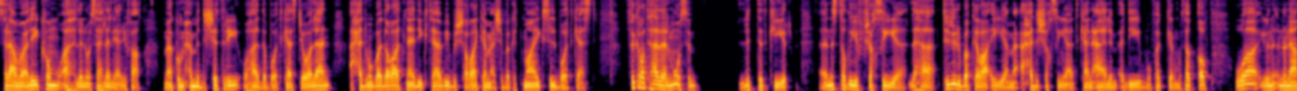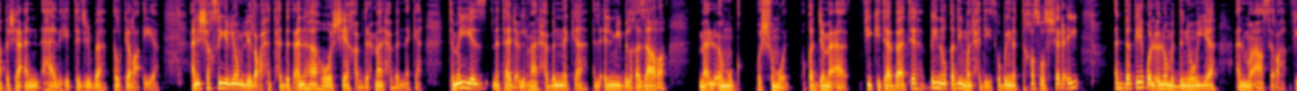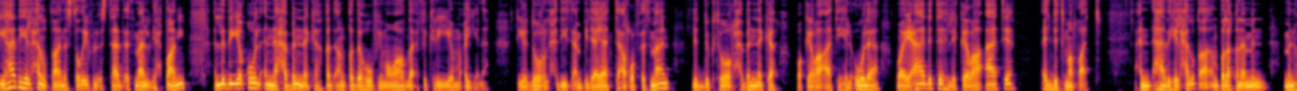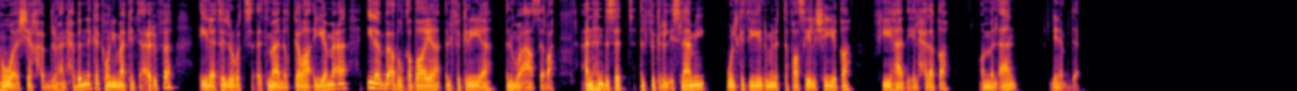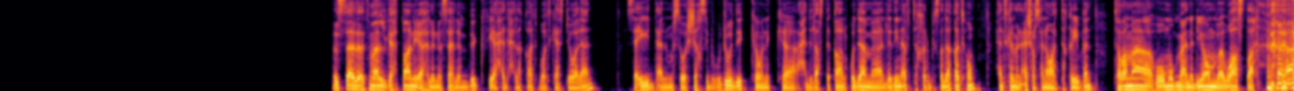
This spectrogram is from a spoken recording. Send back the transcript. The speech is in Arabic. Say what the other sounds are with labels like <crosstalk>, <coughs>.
السلام عليكم واهلا وسهلا يا رفاق معكم محمد الشثري وهذا بودكاست جولان أحد مبادرات نادي كتابي بالشراكة مع شبكة مايكس للبودكاست. فكرة هذا الموسم للتذكير نستضيف شخصية لها تجربة قرائية مع أحد الشخصيات كان عالم أديب مفكر مثقف ونناقش عن هذه التجربة القرائية. عن الشخصية اليوم اللي راح نتحدث عنها هو الشيخ عبد الرحمن حبنكة. تميز نتاج عبد الرحمن حبنكة العلمي بالغزارة مع العمق والشمول، وقد جمع في كتاباته بين القديم والحديث وبين التخصص الشرعي الدقيق والعلوم الدنيوية المعاصرة. في هذه الحلقة نستضيف الأستاذ عثمان القحطاني الذي يقول أن حبنكة قد أنقذه في مواضع فكرية معينة ليدور الحديث عن بدايات تعرف عثمان للدكتور حبنكة وقراءاته الأولى وإعادته لقراءاته عدة مرات. عن هذه الحلقة انطلقنا من من هو الشيخ عبد الرحمن حبنكة كوني ما كنت أعرفه إلى تجربة عثمان القرائية معه إلى بعض القضايا الفكرية المعاصرة. عن هندسة الفكر الإسلامي والكثير من التفاصيل الشيقة في هذه الحلقة. أما الآن لنبدأ. أستاذ عثمان القحطاني أهلا وسهلا بك في أحد حلقات بودكاست جولان سعيد على المستوى الشخصي بوجودك كونك أحد الأصدقاء القدامى الذين أفتخر بصداقتهم. إحنا نتكلم عن عشر سنوات تقريبا. ترى ما هو مو بمعنى اليوم واسطة.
